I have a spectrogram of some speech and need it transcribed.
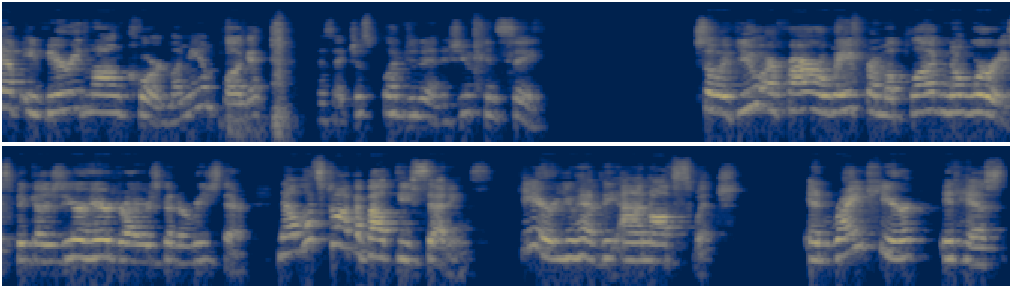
have a very long cord. Let me unplug it as I just plugged it in, as you can see. So if you are far away from a plug, no worries because your hair dryer is going to reach there. Now let's talk about these settings. Here you have the on off switch. And right here, it has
